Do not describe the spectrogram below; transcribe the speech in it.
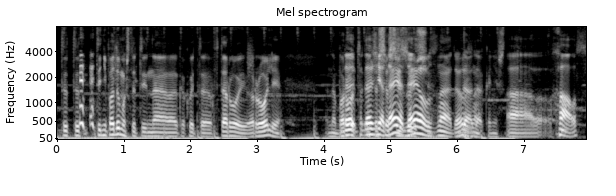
ты, ты- ты- ты не подумай, что ты на какой-то второй роли. Наоборот, Да, подожди, это а дай, я- дай я узнаю, дай я Да, узнаю. да, конечно. А, хаос.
